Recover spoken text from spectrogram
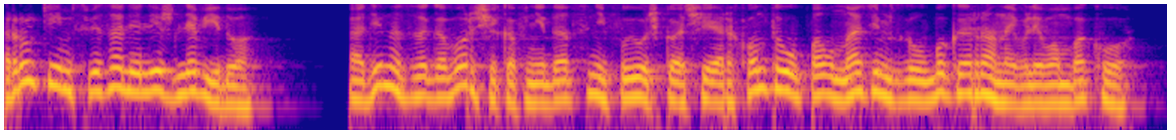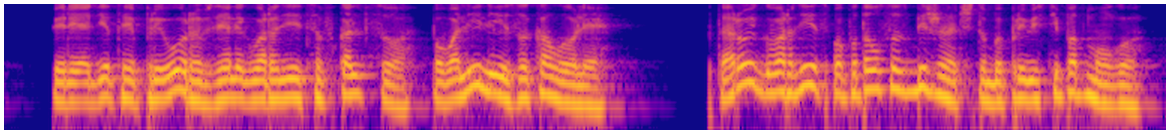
Руки им связали лишь для виду. Один из заговорщиков, недооценив выучку очей Архонта, упал на земь с глубокой раной в левом боку. Переодетые приоры взяли гвардейцев в кольцо, повалили и закололи. Второй гвардеец попытался сбежать, чтобы привести подмогу,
